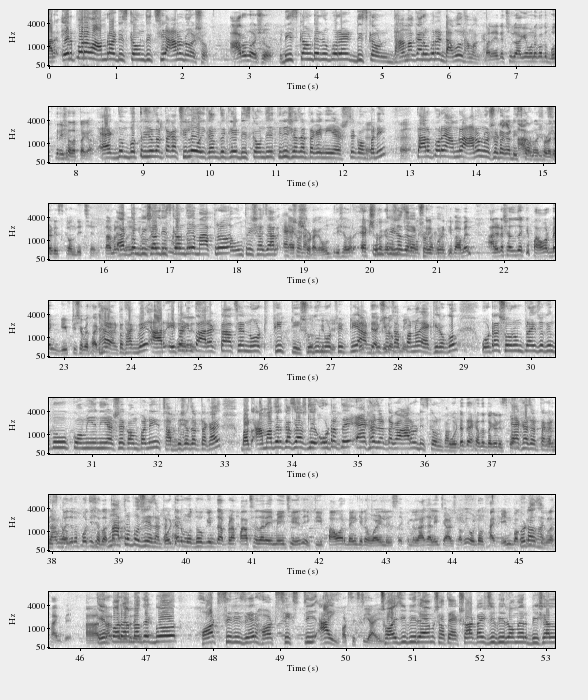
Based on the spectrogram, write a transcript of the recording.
আর এরপরেও আমরা ডিসকাউন্ট দিচ্ছি আরও নয়শো। আরও নয়শো। ডিসকাউন্টের উপরে ডিসকাউন্ট ধামাকার উপরে ডাবল ধামাকা। মানে এটা ছিল আগে মনে কত বত্রিশ হাজার টাকা। একদম বত্রিশ হাজার টাকা ছিল ওইখান থেকে ডিসকাউন্ট দিয়ে তিরিশ হাজার টাকায় নিয়ে আসছে কোম্পানি হ্যাঁ। তারপরে আমরা আরও নশো টাকা ডিসকাউন্ট নয়শো টাকা ডিসকাউন্ট দিচ্ছেন। তার মানে একদম বিশাল ডিসকাউন্ট দিয়ে মাত্র উনত্রিশ হাজার একশো একশো টাকা টাকা। উনত্রিশ হাজার একশো টাকা 29,100 টাকা। প্রোডাক্টটি পাবেন। আর এটার সাথে একটি পাওয়ার ব্যাংক গিফট হিসেবে থাকবে হ্যাঁ এটা থাকবে। আর এটা। কিন্তু আরেকটা আছে নোট ফিফটি শুধু নোট 50 ফিফটি আট দেখতে একই দুশো ছাপ্পান্ন একই রকম। ওটার শোরুম প্রাইসও কিন্তু কমিয়ে নিয়ে আসে কোম্পানি ছাব্বিশ হাজার টাকায় বাট আমাদের কাছে আসলে ওটাতে এক হাজার টাকা আরও ডিসকাউন্ট পাবে ওইটাতে এক হাজার টাকা ডিসকাউন্ট 1000 টাকা দাম হয়ে যাবে পঁচিশ হাজার মাত্র পঁচিশ হাজার টাকা। ওইটার মধ্যেও কিন্তু আপনারা পাঁচ হাজার এমএইচ এর একটি পাওয়ার ব্যাংক যেটা ওয়্যারলেস এখানে লাগালেই চার্জ হবে ওটাও থাকবে ইনবক্স ওটাও ওটাও থাকবে। এরপরে আমরা দেখব হট সিরিজের hot sixty i hot sixty i ছয় জিবি র্যাম সাথে একশো আঠাশ জিবি রোমের বিশাল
